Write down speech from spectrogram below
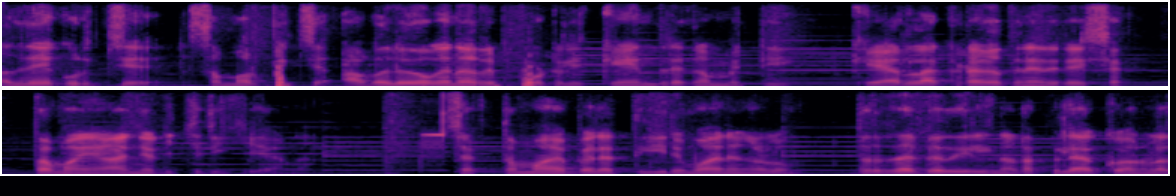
അതിനെക്കുറിച്ച് സമർപ്പിച്ച അവലോകന റിപ്പോർട്ടിൽ കേന്ദ്ര കമ്മിറ്റി കേരള ഘടകത്തിനെതിരെ ശക്തമായി ആഞ്ഞടിച്ചിരിക്കുകയാണ്. ശക്തമായ പല തീരുമാനങ്ങളും ദ്രുതഗതിയിൽ നടപ്പിലാക്കാനുള്ള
